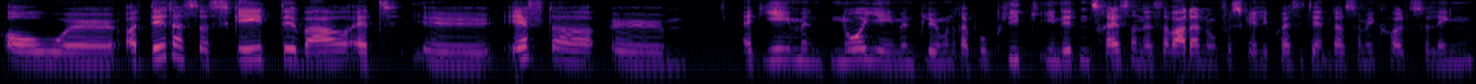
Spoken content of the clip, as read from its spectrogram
og, øh, og det der så skete, det var jo, at øh, efter øh, at Yemen, Nordjemen blev en republik i 1960'erne, så var der nogle forskellige præsidenter, som ikke holdt så længe.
